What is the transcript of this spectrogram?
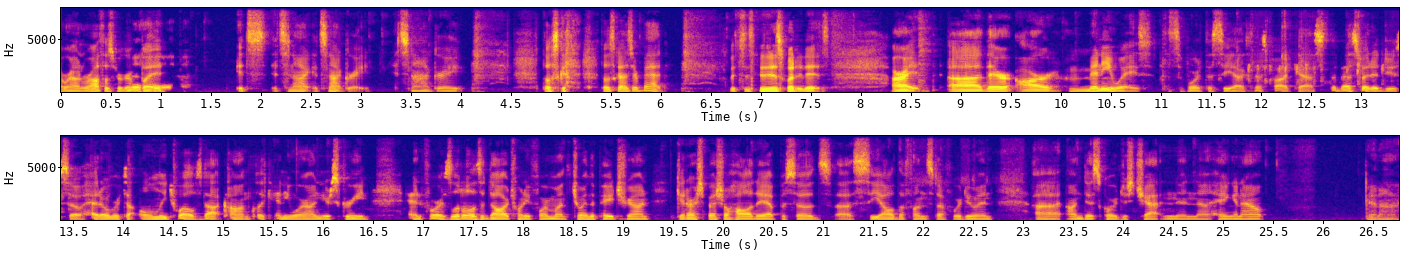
around Roethlisberger, but it, it's it's not it's not great. It's not great. those guys those guys are bad. This is, it is what it is. All right. Uh, there are many ways to support the Seahawksness podcast. The best way to do so, head over to only12s.com, click anywhere on your screen, and for as little as $1.24 a month, join the Patreon, get our special holiday episodes, uh, see all the fun stuff we're doing uh, on Discord, just chatting and uh, hanging out. And uh,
